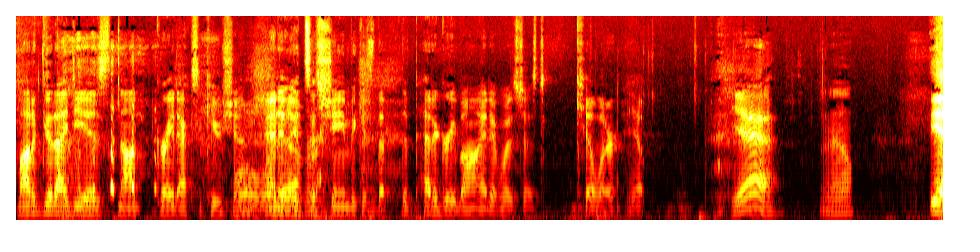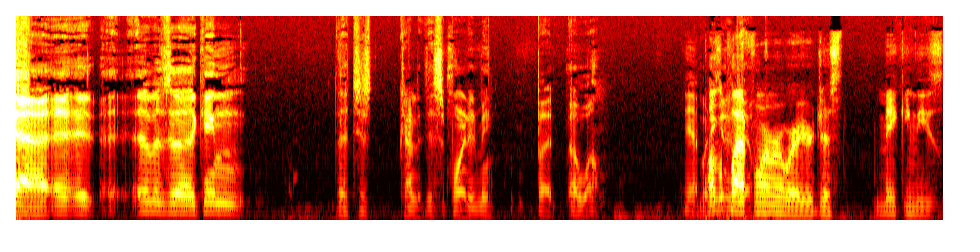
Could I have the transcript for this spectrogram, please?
A lot of good ideas, not great execution, Well, and it, it's a shame because the the pedigree behind it was just killer. Yep. Yeah. Well, Yeah, it, it, it was a game that just kind of disappointed me. But oh well. Yeah, What puzzle you gonna do? platformer where you're just making these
